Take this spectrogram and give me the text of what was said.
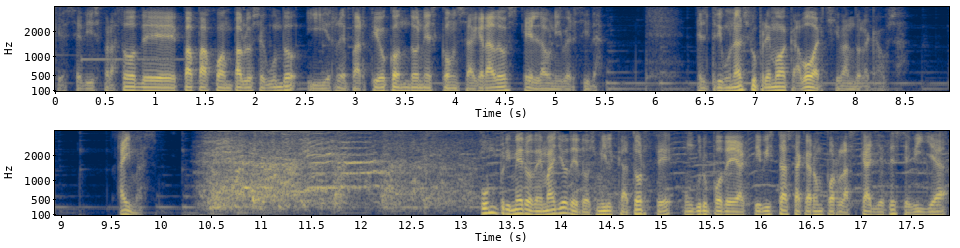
que se disfrazó de Papa Juan Pablo II y repartió condones consagrados en la universidad. El Tribunal Supremo acabó archivando la causa. Hay más. Un primero de mayo de 2014, un grupo de activistas sacaron por las calles de Sevilla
